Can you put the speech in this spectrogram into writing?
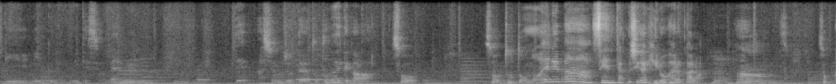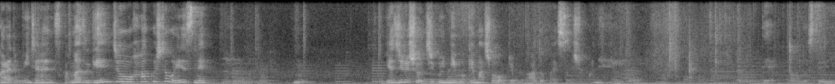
先に行くのもいいですよね、うん、うん。で足の状態を整えてから。そう。そう整えれば選択肢が広がるから、うん。うん、そこからでもいいんじゃないですか。まず現状を把握した方がいいですね、うん、矢印を自分に向けましょうというのがアドバイスでしょうかね、うん、でアンドステディに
